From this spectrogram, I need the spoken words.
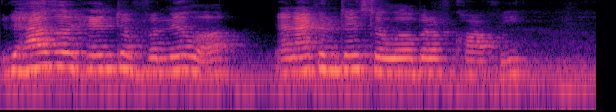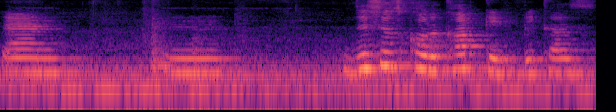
It has a hint of vanilla, and I can taste a little bit of coffee. And mm, this is called a cupcake because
